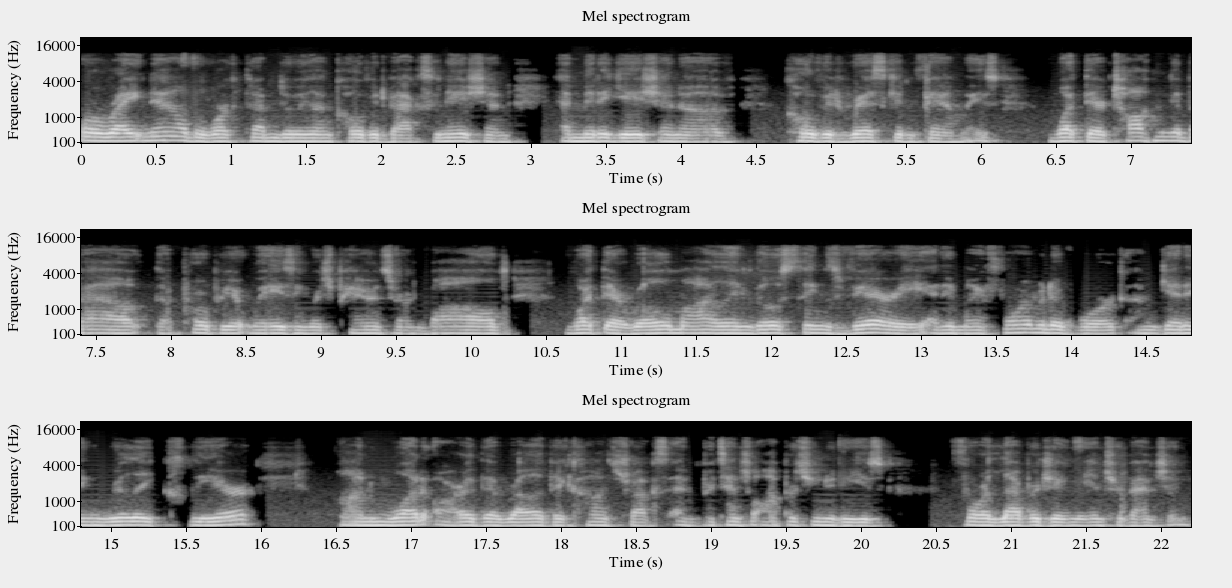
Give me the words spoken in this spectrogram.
or right now, the work that I'm doing on COVID vaccination and mitigation of COVID risk in families, what they're talking about, the appropriate ways in which parents are involved, what they're role modeling, those things vary. And in my formative work, I'm getting really clear on what are the relevant constructs and potential opportunities for leveraging the intervention.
